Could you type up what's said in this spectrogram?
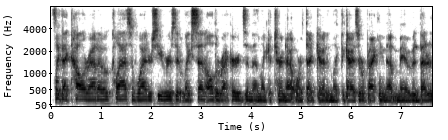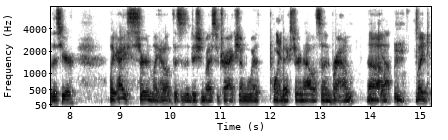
it's like that Colorado class of wide receivers that like set all the records and then like it turned out weren't that good and like the guys that were backing up may have been better this year. Like I certainly hope this is addition by subtraction with Poindexter yeah. and Ellison and Brown. Um, yeah. Like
